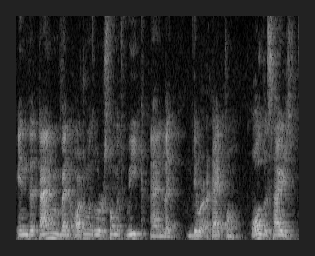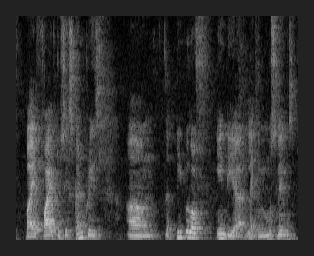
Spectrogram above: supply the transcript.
in the time when Ottomans were so much weak and like they were attacked from all the sides by five to six countries, um, the people of India, like the Muslims,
